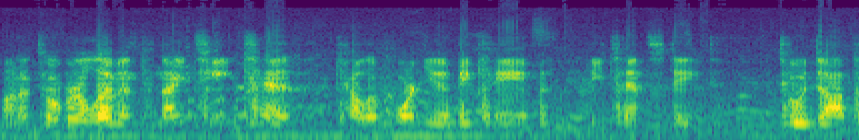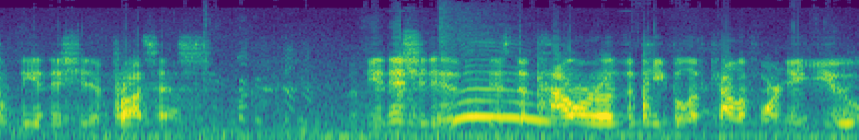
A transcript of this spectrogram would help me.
On October 11th, 1910, California became the 10th state to adopt the initiative process. The initiative is the power of the people of California, you,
